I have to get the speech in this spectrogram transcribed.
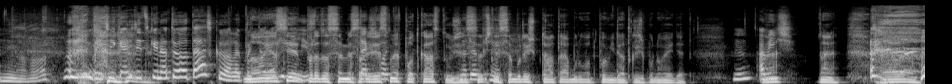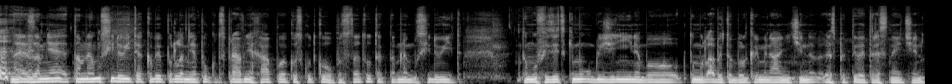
No. Ty čekáš vždycky na tu otázku, ale pojď No jasně, říct. proto jsem myslel, tak že pojď. jsme v podcastu, že no, se, ty se budeš ptát a já budu odpovídat, když budu vědět. Hm, a ne? víš? Ne. ne, ne, za mě tam nemusí dojít, jakoby podle mě, pokud správně chápu jako skutkovou podstatu, tak tam nemusí dojít k tomu fyzickému ublížení nebo k tomu, aby to byl kriminální čin, respektive trestný čin.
